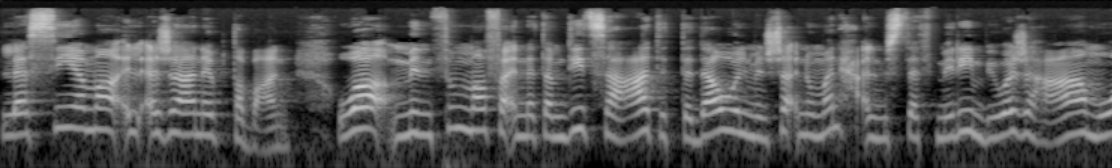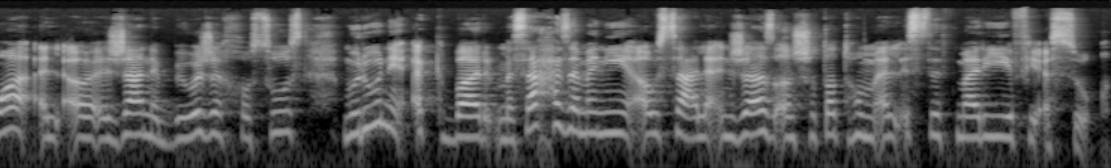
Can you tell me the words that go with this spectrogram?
لا سيما الأجانب طبعا. ومن ثم فإن تمديد ساعات التداول من شأنه منح المستثمرين بوجه عام والأجانب بوجه خصوص مرونة أكبر مساحة زمنية أوسع لإنجاز أنشطتهم الاستثمارية في السوق.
